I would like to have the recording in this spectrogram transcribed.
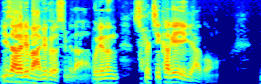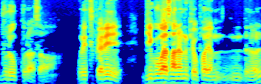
이 사람이 마음이 그렇습니다. 우리는 솔직하게 얘기하고 무릎 꿇어서 우리 특별히 미국에 사는 교포님들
